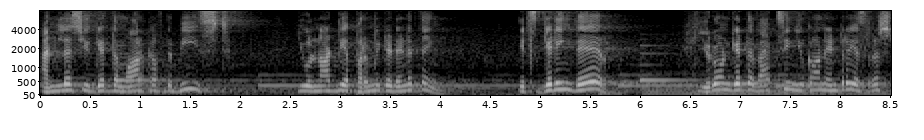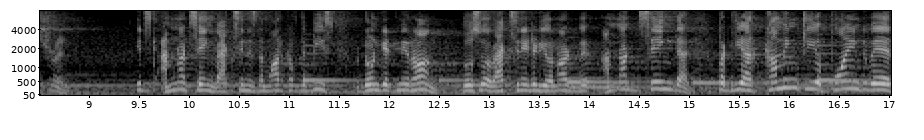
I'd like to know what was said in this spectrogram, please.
unless you get the mark of the beast, you will not be permitted anything. It's getting there. You don't get the vaccine, you can't enter a restaurant. It's, I'm not saying vaccine is the mark of the beast, don't get me wrong. Those who are vaccinated, you're not. I'm not saying that. But we are coming to a point where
